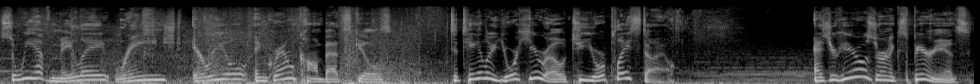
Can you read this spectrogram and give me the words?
so we have melee, ranged, aerial, and ground combat skills to tailor your hero to your playstyle. As your heroes earn experience,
